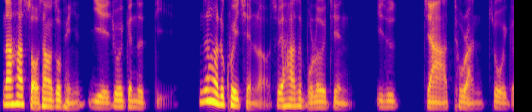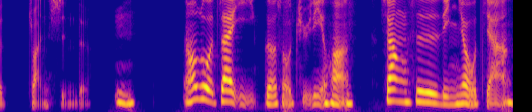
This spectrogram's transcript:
那他手上的作品也就会跟着跌，那他就亏钱了。所以他是不乐见艺术家突然做一个转型的。嗯，然后如果再以歌手举例的话，像是林宥嘉。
